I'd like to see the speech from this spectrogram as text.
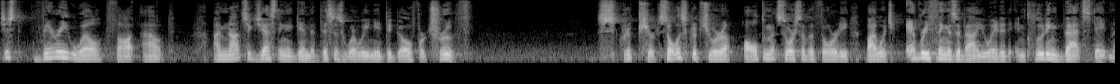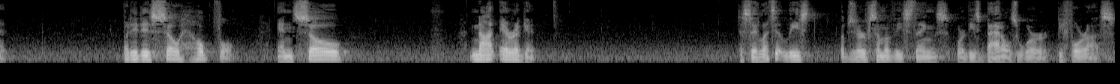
Just very well thought out. I'm not suggesting again that this is where we need to go for truth. Scripture, sola scriptura, ultimate source of authority by which everything is evaluated, including that statement. But it is so helpful and so not arrogant to say, let's at least observe some of these things where these battles were before us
